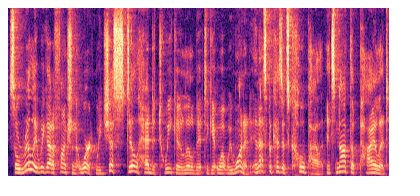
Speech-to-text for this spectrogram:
So really, we got a function that worked. We just still had to tweak it a little bit to get what we wanted. And that's because it's Copilot. It's not the pilot.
